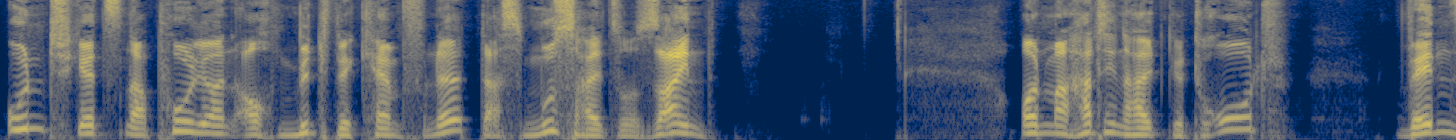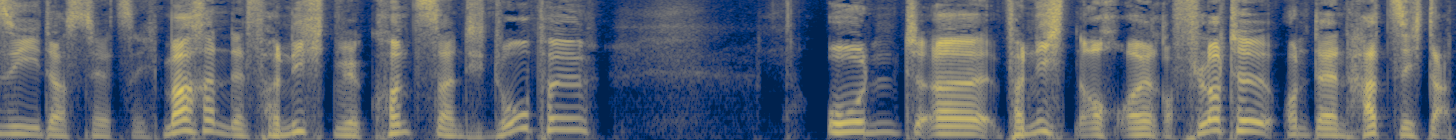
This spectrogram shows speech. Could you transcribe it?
und jetzt Napoleon auch mitbekämpfen. Ne? Das muss halt so sein. Und man hat ihn halt gedroht, wenn sie das jetzt nicht machen, dann vernichten wir Konstantinopel und äh, vernichten auch eure Flotte und dann hat sich das.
